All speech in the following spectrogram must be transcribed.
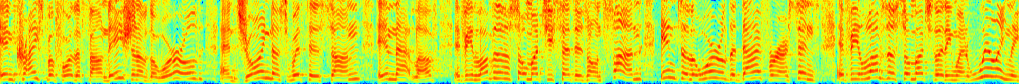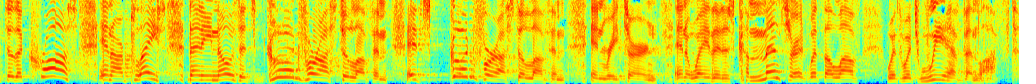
in Christ before the foundation of the world and joined us with His Son in that love, if He loves us so much He sent His own Son into the world to die for our sins, if He loves us so much that He went willingly to the cross in our place, then He knows it's good for us to love Him. It's good for us to love him in return in a way that is commensurate with the love with which we have been loved.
